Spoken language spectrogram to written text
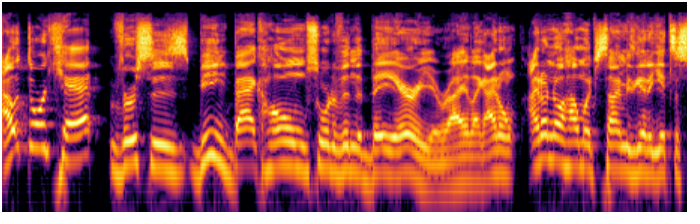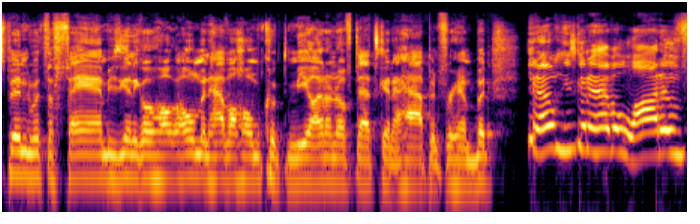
outdoor cat versus being back home sort of in the bay area right? Like i don't i don't know how much time he's going to get to spend with the fam. He's going to go home and have a home cooked meal. I don't know if that's going to happen for him but you know he's going to have a lot of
